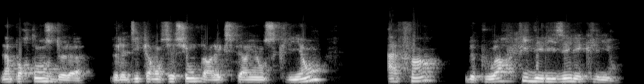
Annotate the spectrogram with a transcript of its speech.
l'importance de la, de la différenciation par l'expérience client afin de pouvoir fidéliser les clients.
